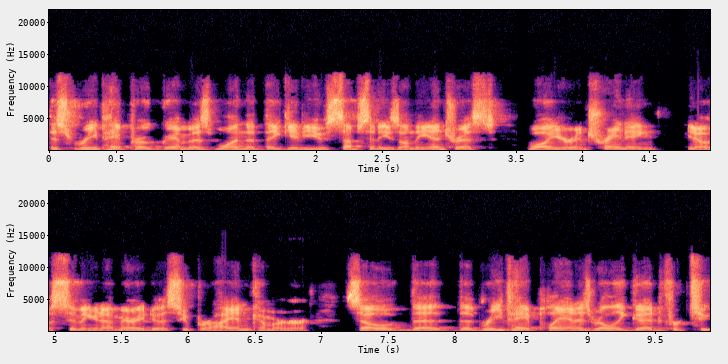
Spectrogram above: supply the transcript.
This repay program is one that they give you subsidies on the interest while you're in training, you know, assuming you're not married to a super high income earner. So the the repay plan is really good for two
